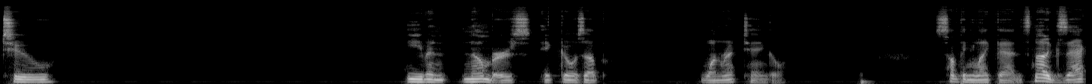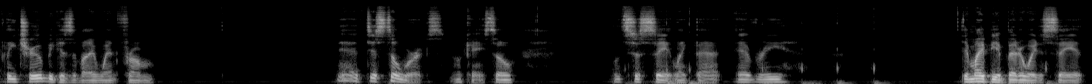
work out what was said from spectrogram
two even numbers, it goes up one rectangle. Something like that. It's not exactly true because if I went from yeah, it just still works. Okay, so let's just say it like that. Every there might be a better way to say it.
